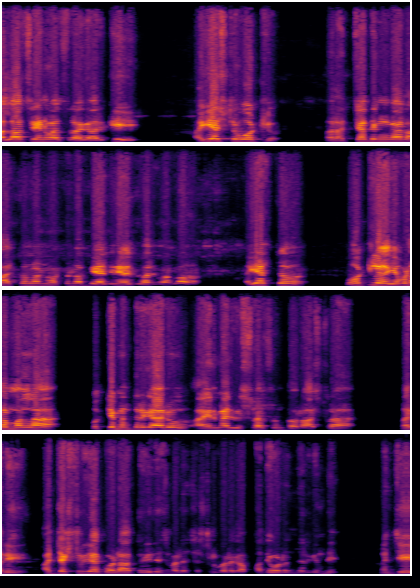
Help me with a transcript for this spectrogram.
పల్లా శ్రీనివాసరావు గారికి హయ్యెస్ట్ ఓట్లు. మరి అత్యధికంగా రాష్ట్రంలో నూట డెబ్బై ఐదు నియోజకవర్గంలో హయ్యెస్ట్ ఓట్లు ఇవ్వడం వల్ల ముఖ్యమంత్రి గారు ఆయన మీద విశ్వాసంతో రాష్ట్ర మరి అధ్యక్షులుగా కూడా తెలుగుదేశం అధ్యక్షులు కూడా పదవి ఇవ్వడం జరిగింది. మంచి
